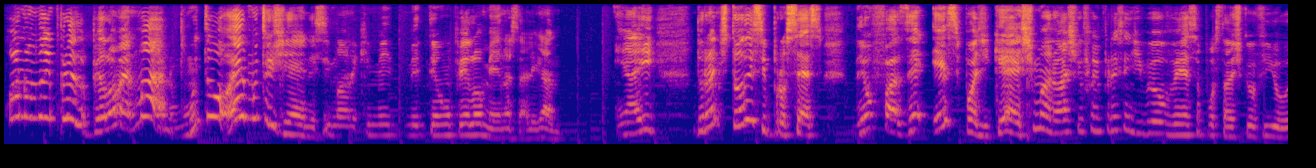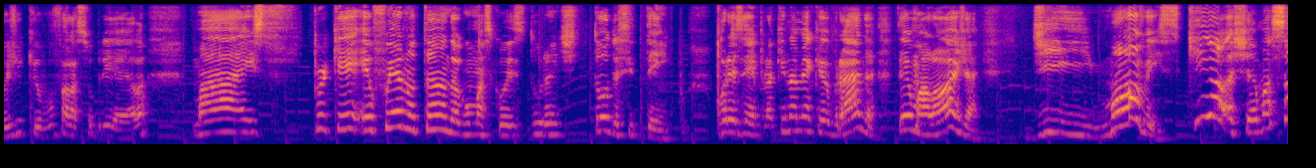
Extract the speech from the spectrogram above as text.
Qual o nome da empresa? Pelo menos. Mano, muito, é muito gênio esse mano que me- meteu um pelo menos, tá ligado? E aí, durante todo esse processo de eu fazer esse podcast, mano, eu acho que foi imprescindível eu ver essa postagem que eu vi hoje, que eu vou falar sobre ela, mas porque eu fui anotando algumas coisas durante todo esse tempo. Por exemplo, aqui na minha quebrada tem uma loja de móveis que ela chama só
